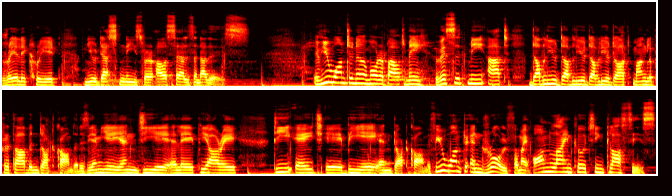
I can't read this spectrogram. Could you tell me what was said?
really create new destinies for ourselves and others. If you want to know more about me, visit me at www.mangalaprathaban.com. That is M A N G A L A P R A T H A B A N.com. If you want to enroll for my online coaching classes,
